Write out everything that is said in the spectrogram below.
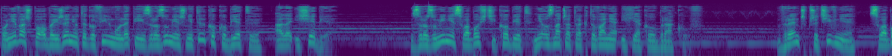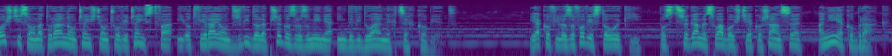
Ponieważ po obejrzeniu tego filmu lepiej zrozumiesz nie tylko kobiety, ale i siebie. Zrozumienie słabości kobiet nie oznacza traktowania ich jako braków. Wręcz przeciwnie, słabości są naturalną częścią człowieczeństwa i otwierają drzwi do lepszego zrozumienia indywidualnych cech kobiet. Jako filozofowie stołyki, postrzegamy słabość jako szansę, a nie jako brak.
